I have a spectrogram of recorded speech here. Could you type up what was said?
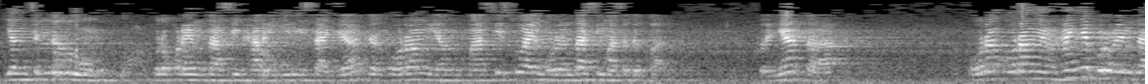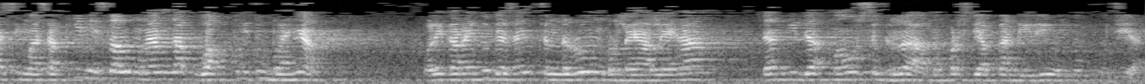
yang cenderung berorientasi hari ini saja dan orang yang mahasiswa yang berorientasi masa depan. Ternyata orang-orang yang hanya berorientasi masa kini selalu menganggap waktu itu banyak. Oleh karena itu biasanya cenderung berleha-leha dan tidak mau segera mempersiapkan diri untuk ujian.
